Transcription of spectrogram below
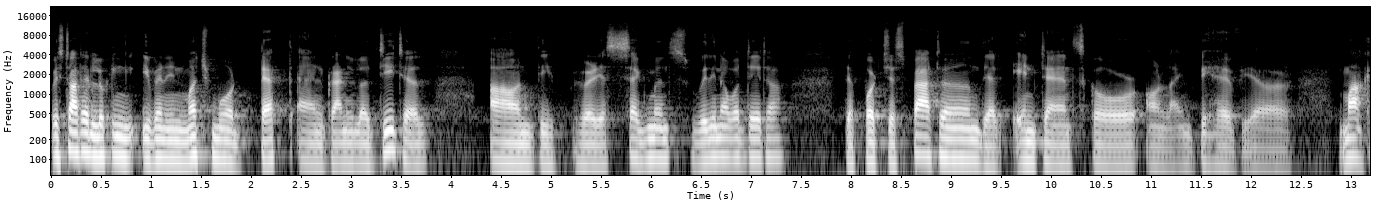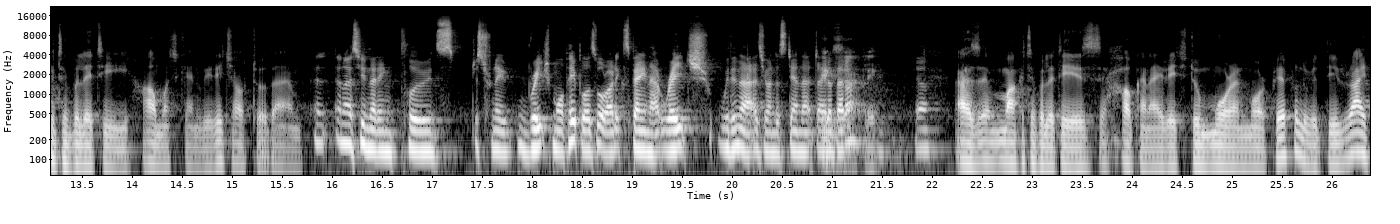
We started looking even in much more depth and granular detail on the various segments within our data, their purchase pattern, their intent score, online behavior, marketability, how much can we reach out to them. And, and, I assume that includes just trying to reach more people as well, right? Expanding that reach within that as you understand that data better. exactly. better. Yeah. As a marketability is how can I reach to more and more people with the right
